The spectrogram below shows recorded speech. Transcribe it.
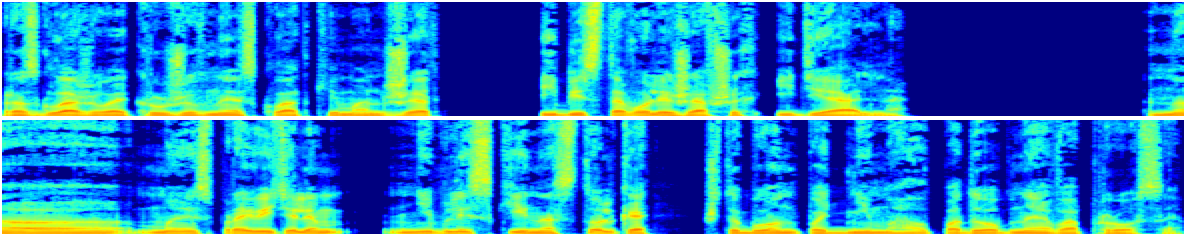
разглаживая кружевные складки манжет и без того лежавших идеально. Но мы с правителем не близки настолько, чтобы он поднимал подобные вопросы.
